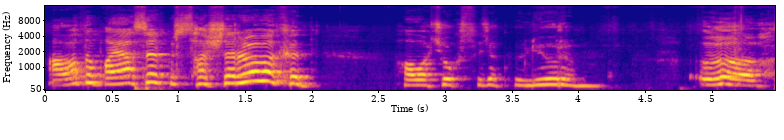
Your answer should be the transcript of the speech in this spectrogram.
Hava da bayağı sıcakmış. Saçlarıma bakın. Hava çok sıcak. Ölüyorum. Ah.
